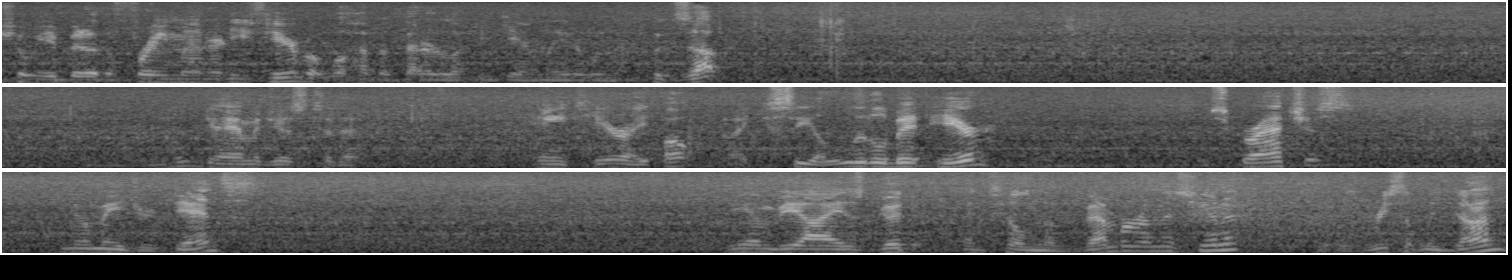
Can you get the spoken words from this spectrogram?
Show you a bit of the frame underneath here, but we'll have a better look again later when the hood's up. No damages to the paint here. I, oh, I see a little bit here. Some scratches. No major dents. The MVI is good until November on this unit. It was recently done.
